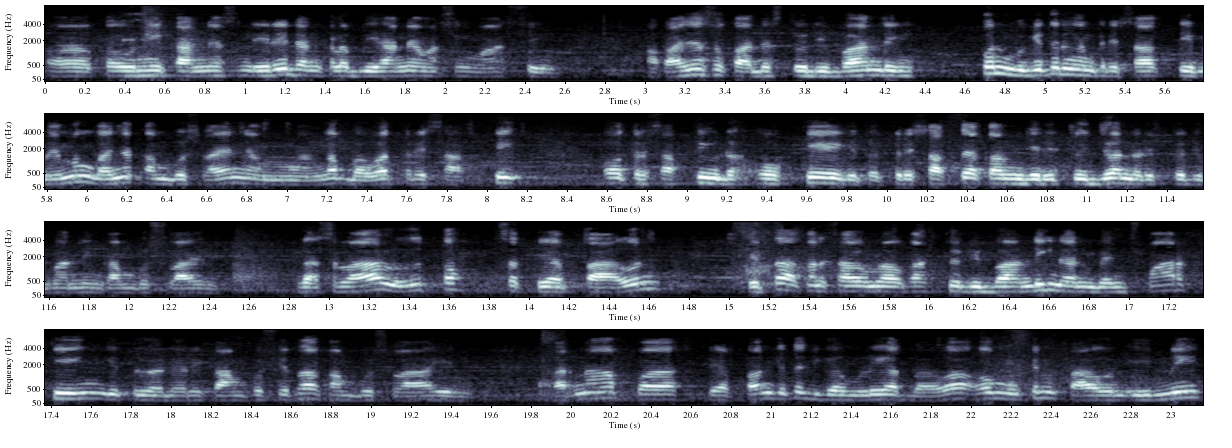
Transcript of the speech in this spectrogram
eh, keunikannya sendiri dan kelebihannya masing-masing. Makanya suka ada studi banding. Pun begitu dengan Trisakti. Memang banyak kampus lain yang menganggap bahwa Trisakti oh Trisakti udah oke gitu. Trisakti akan menjadi tujuan dari studi banding kampus lain. Nggak selalu toh setiap tahun kita akan selalu melakukan studi banding dan benchmarking gitu loh dari kampus kita kampus lain. Karena apa? Setiap tahun kita juga melihat bahwa oh mungkin tahun ini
